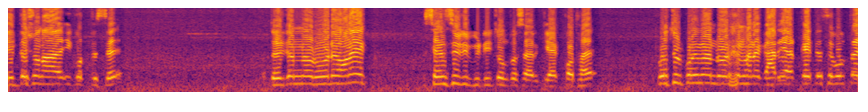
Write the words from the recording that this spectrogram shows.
নির্দেশনা ই করতেছে, তো এর জন্য রোডে অনেক সেন্সিটিভিটি চলতেছে আর কি এক কথায়। প্রচুর পরিমাণ রোডে মানে গাড়ি আটকাইতেছে বলতে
